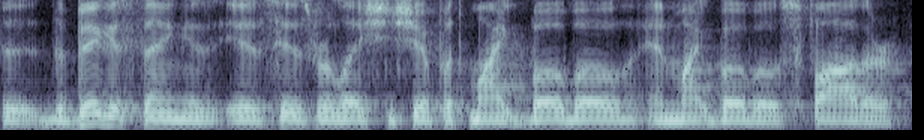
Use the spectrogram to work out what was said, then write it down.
the the biggest thing is is his relationship with Mike Bobo and Mike Bobo's father.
